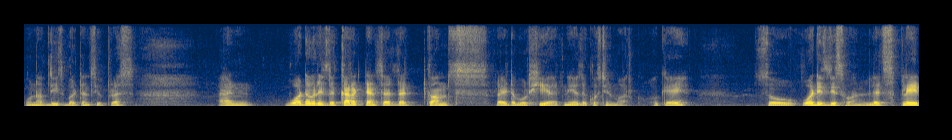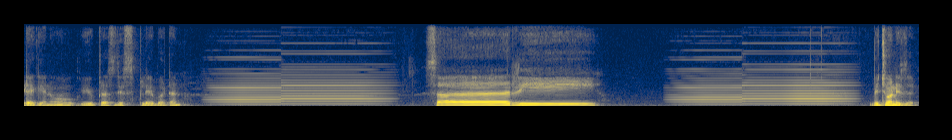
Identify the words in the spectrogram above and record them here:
One of these buttons you press and whatever is the correct answer that comes right about here near the question mark. Okay. So what is this one? Let's play it again. Oh, you press this play button. Sari. Which one is it?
